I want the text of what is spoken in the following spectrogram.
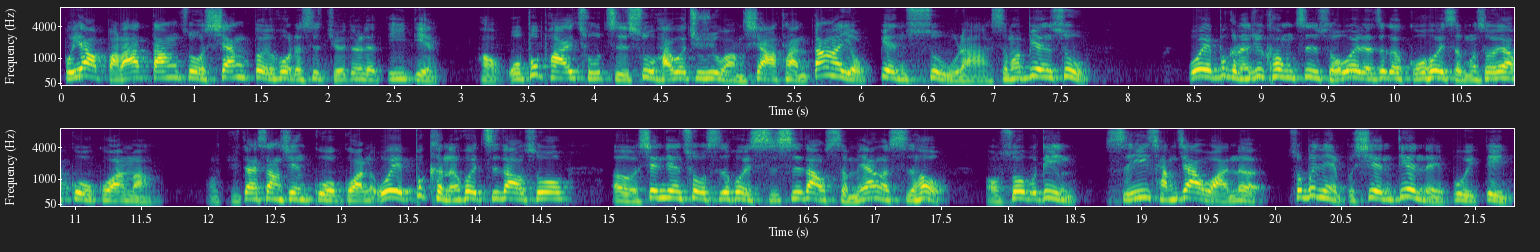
不要把它当做相对或者是绝对的低点。好，我不排除指数还会继续往下探，当然有变数啦。什么变数？我也不可能去控制所谓的这个国会什么时候要过关嘛，哦，举债上限过关了，我也不可能会知道说，呃，限电措施会实施到什么样的时候，哦，说不定十一长假完了，说不定也不限电了，也不一定。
